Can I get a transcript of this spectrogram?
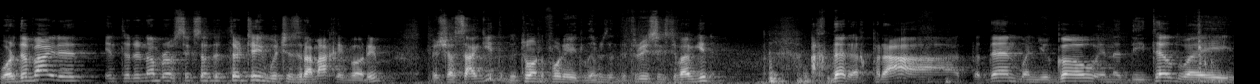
were divided into the number of 613, which is Ramach Evorim, the 248 limbs, and the 365 Gidim. But then when you go in a detailed way,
